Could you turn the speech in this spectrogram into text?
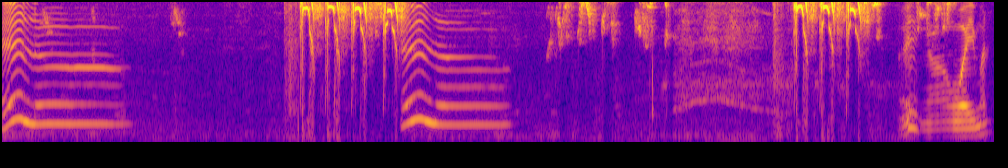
Hello. Hello. Ay, ngaway man.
